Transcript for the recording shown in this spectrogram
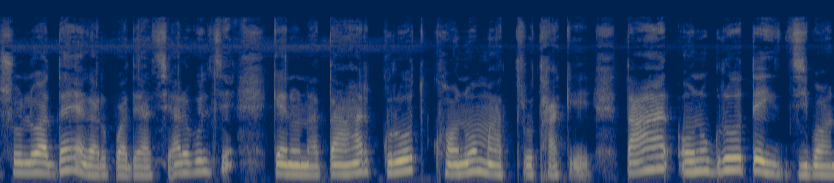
ষোলো অধ্যায় এগারো পদে আছে। আরও বলছে, কেননা তাহার ক্রোধ ক্ষণ মাত্র থাকে, তাহার অনুগ্রহতেই জীবন।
